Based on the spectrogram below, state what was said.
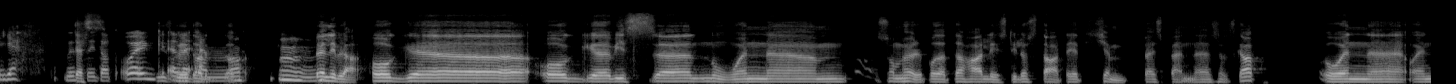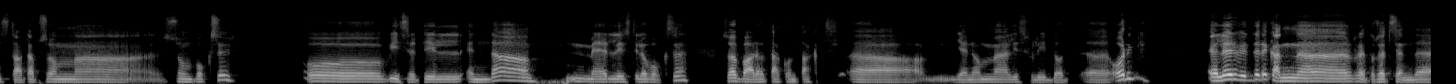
Yes. Listfully.org eller no. Mm. Veldig bra. Og, og hvis noen som hører på dette, har lyst til å starte et kjempespennende selskap, og en, og en startup som, som vokser, og viser til enda mer lyst til å vokse, så er det bare å ta kontakt uh, gjennom listfully.org. Eller dere kan uh, rett og slett sende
